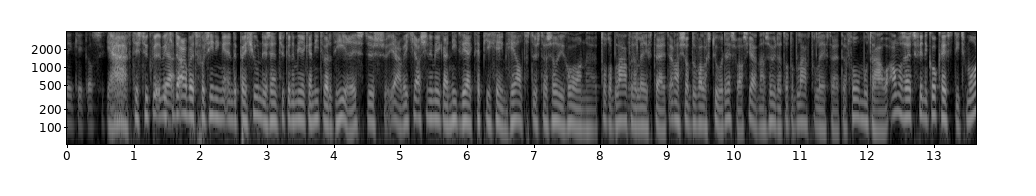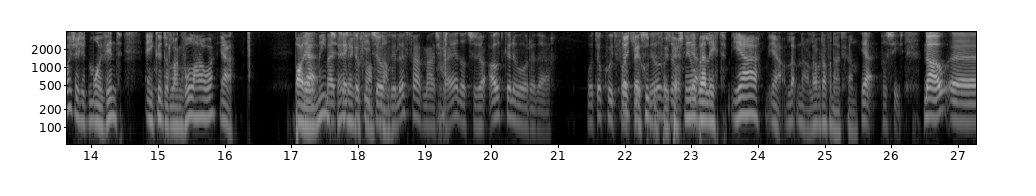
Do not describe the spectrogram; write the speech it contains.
denk ik. Als ik, Ja, het is natuurlijk, weet je, de arbeidsvoorzieningen en de pensioenen zijn natuurlijk in Amerika niet wat het hier is. Dus ja, weet je, als je in Amerika niet werkt, heb je geen geld. Dus daar zul je gewoon eh, tot op latere leeftijd. En als je dan toevallig stewardess was, ja, dan zul je dat tot op latere leeftijd eh, vol moeten houden. Anderzijds vind ik ook, heeft het iets moois. Als je het mooi vindt en je kunt het lang volhouden, ja, by Ja, all means, maar het zegt ook iets over de luchtvaartmaatschappij, hè, dat ze zo oud kunnen worden daar. Wordt ook goed voor Dat je goed bent voor je personeel ja. wellicht. Ja, ja la- nou, laten we daarvan uitgaan. Ja, precies. Nou, eh,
